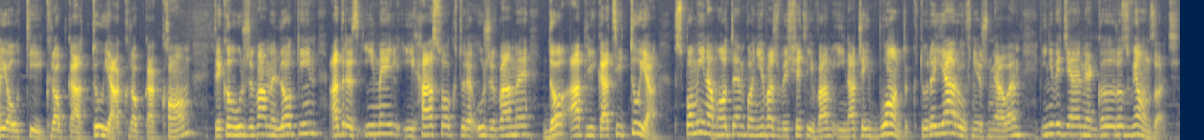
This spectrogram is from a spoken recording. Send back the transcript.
iot.tuya.com, tylko używamy login, adres e-mail i hasło, które używamy do aplikacji Tuya. Wspominam o tym, ponieważ wyświetli Wam inaczej błąd, który ja również miałem i nie wiedziałem jak go rozwiązać.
